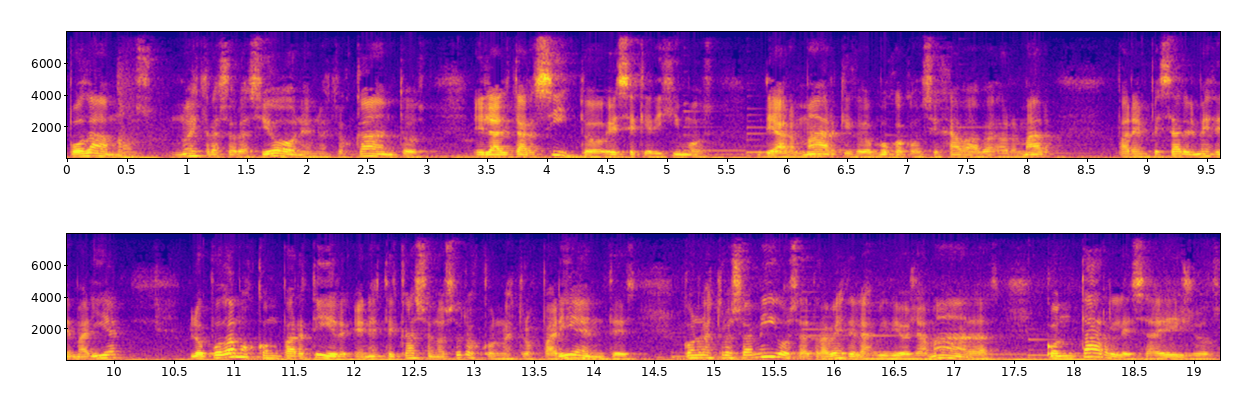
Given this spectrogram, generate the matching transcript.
podamos nuestras oraciones, nuestros cantos, el altarcito ese que dijimos de armar, que Don Bosco aconsejaba armar para empezar el mes de María, lo podamos compartir, en este caso nosotros, con nuestros parientes, con nuestros amigos a través de las videollamadas, contarles a ellos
